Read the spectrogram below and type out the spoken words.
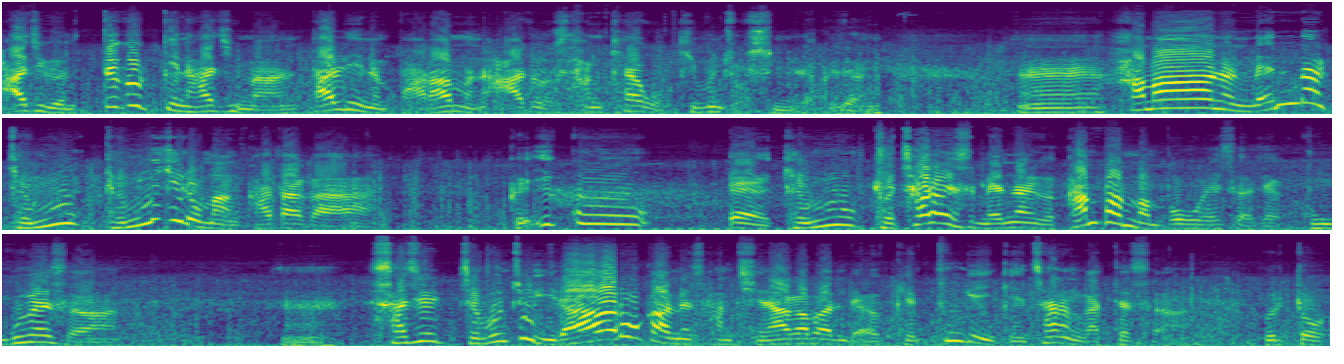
아직은 뜨겁긴 하지만 달리는 바람은 아주 상쾌하고 기분 좋습니다. 그죠? 에, 하마는 맨날 경유, 경유지로만 가다가 그 입구에 경유 교차로에서 맨날 그 간판만 보고 해서 제가 궁금해서 에, 사실 저번 주 일하러 가면서 한번 지나가 봤는데 어, 게- 풍경이 괜찮은 것 같아서 우리 또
